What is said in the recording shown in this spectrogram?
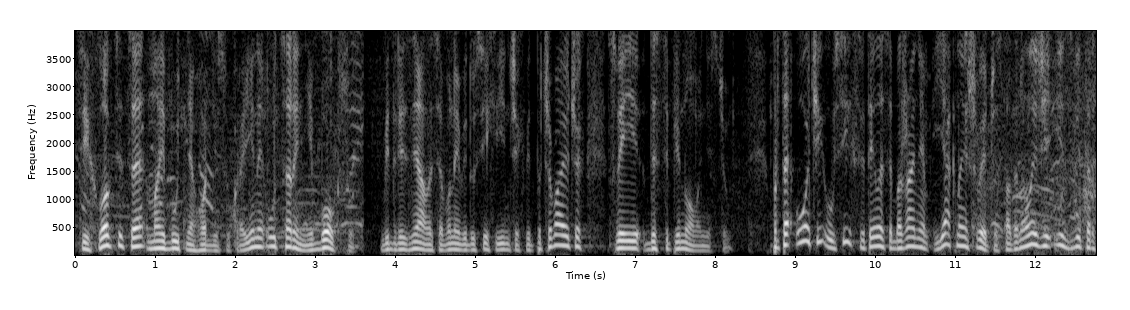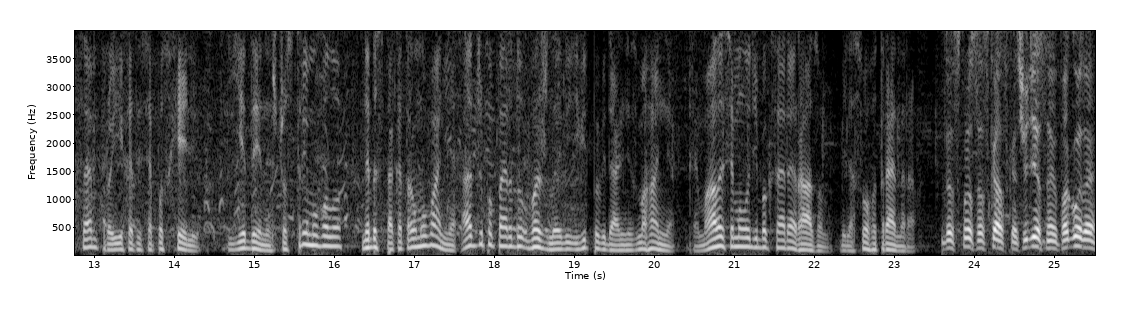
Ці хлопці це майбутня гордість України у царині боксу. Відрізнялися вони від усіх інших відпочиваючих своєю дисциплінованістю. Проте очі у всіх світилися бажанням якнайшвидше стати на лижі і з вітерцем проїхатися по схилі. Єдине, що стримувало небезпека травмування, адже попереду важливі і відповідальні змагання. Трималися молоді боксери разом біля свого тренера. Это просто сказка, чудесная погода.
